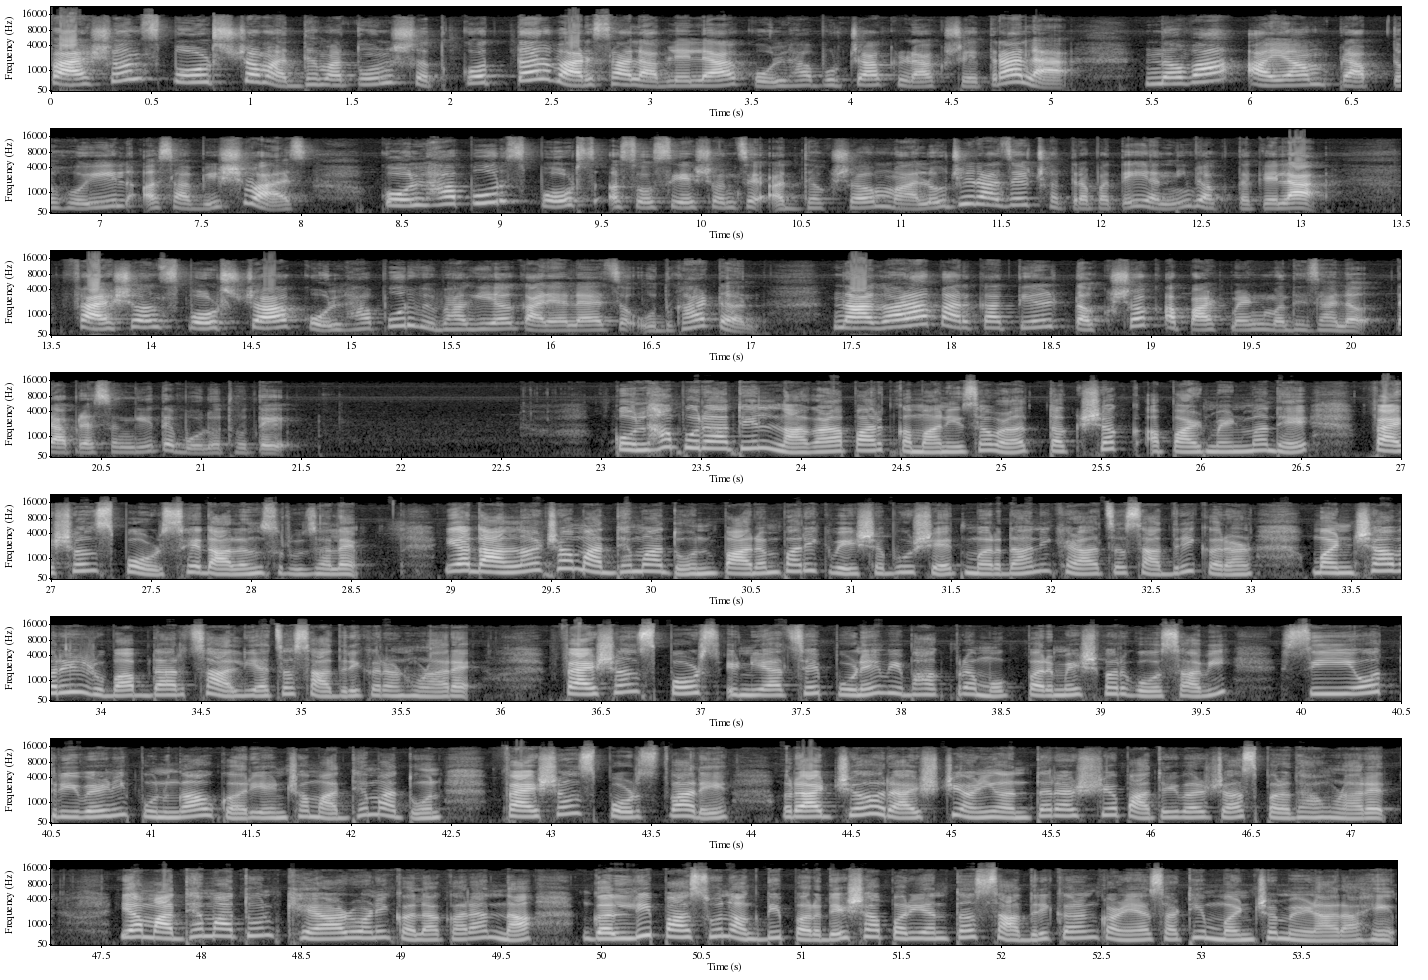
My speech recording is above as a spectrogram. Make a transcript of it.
Fashion स्पोर्ट्सच्या माध्यमातून शतकोत्तर वारसा लाभलेल्या कोल्हापूरच्या क्रीडा क्षेत्राला नवा आयाम प्राप्त होईल असा विश्वास कोल्हापूर स्पोर्ट्स असोसिएशनचे अध्यक्ष मालोजीराजे छत्रपती यांनी व्यक्त केला. फॅशन स्पोर्ट्सच्या कोल्हापूर विभागीय कार्यालयाचं उद्घाटन नागाळा पार्कातील तक्षक अपार्टमेंटमध्ये झालं. त्याप्रसंगी ते बोलत होते. कोल्हापुरातील नागाळापार कमानीजवळ तक्षक अपार्टमेंटमध्ये फॅशन स्पोर्ट्स हे दालन सुरू झालंय. या दालनाच्या माध्यमातून पारंपरिक वेशभूषेत मर्दानी खेळाचं सादरीकरण मंचावरील रुबाबदार चाल याचं सादरीकरण होणार आहे. फॅशन स्पोर्ट्स इंडियाचे पुणे विभाग प्रमुख परमेश्वर गोसावी सीईओ त्रिवेणी पुनगावकर यांच्या माध्यमातून फॅशन स्पोर्ट्सद्वारे राज्य राष्ट्रीय आणि आंतरराष्ट्रीय पातळीवरच्या स्पर्धा होणार आहेत या माध्यमातून खेळाडू आणि कलाकारांना गल्लीपासून अगदी परदेशापर्यंत सादरीकरण करण्यासाठी करण्यासाठी मंच मिळणार आहे.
